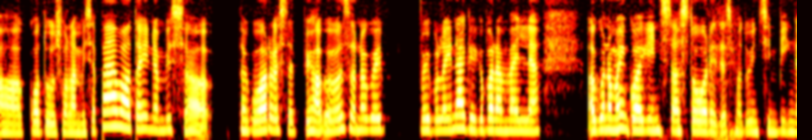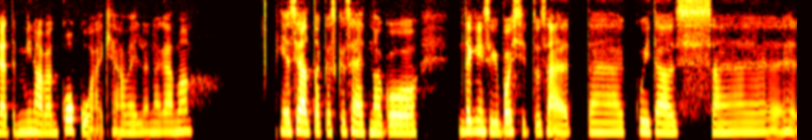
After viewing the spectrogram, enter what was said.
uh, kodus olemise päevad on ju, mis sa nagu arvestad, pühapäeval sa nagu ei, võib-olla ei näe kõige parem välja. aga kuna ma olin kogu aeg Insta story des, ma tundsin pinget, et mina pean kogu aeg hea välja nägema. Ja sealt hakkas ka see, et nagu ma tegin isegi postituse, et äh, kuidas äh,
